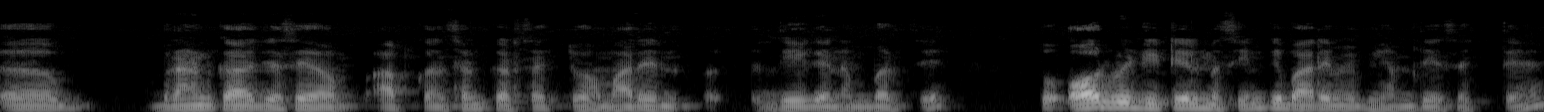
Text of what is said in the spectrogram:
ब्रांड का जैसे आप कंसल्ट कर सकते हो हमारे दिए गए नंबर से। तो और भी डिटेल मशीन के बारे में भी हम दे सकते हैं।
